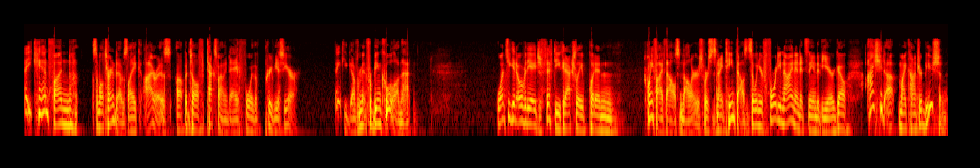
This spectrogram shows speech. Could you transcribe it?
Now you can fund some alternatives like IRAs up until tax filing day for the previous year. Thank you, government, for being cool on that. Once you get over the age of 50, you could actually put in $25,000 versus 19000 So when you're 49 and it's the end of the year, go, I should up my contribution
